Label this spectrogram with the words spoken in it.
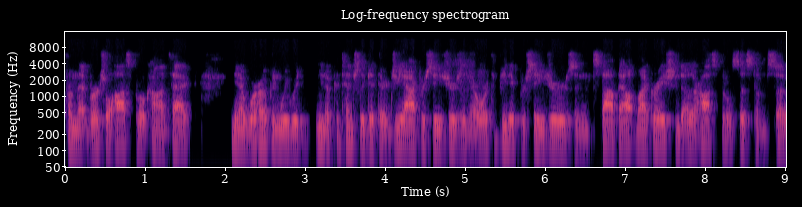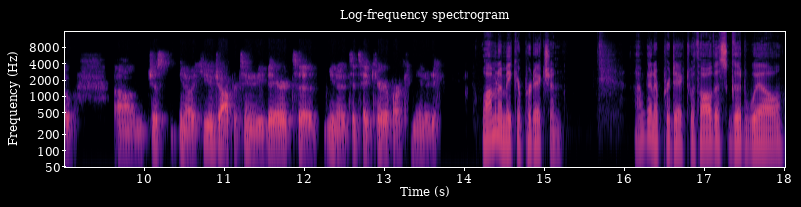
from that virtual hospital contact, you know we're hoping we would you know potentially get their GI procedures and their orthopedic procedures and stop out migration to other hospital systems. So um, just you know a huge opportunity there to you know to take care of our community. Well, I'm going to make a prediction. I'm going to predict with all this goodwill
